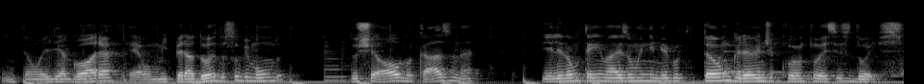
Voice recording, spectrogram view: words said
Então ele agora é um imperador do submundo, do Sheol no caso, né? E ele não tem mais um inimigo tão grande quanto esses dois.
